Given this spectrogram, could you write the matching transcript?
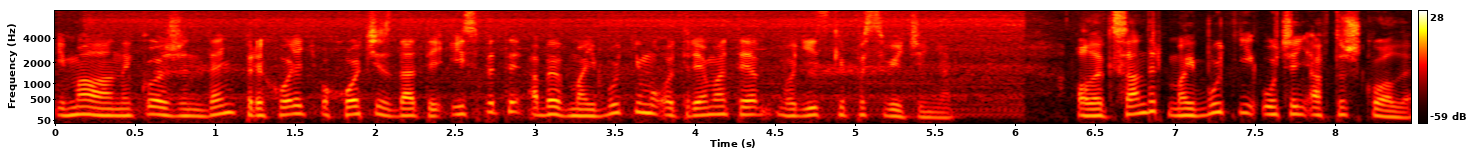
і мало не кожен день приходять охочі здати іспити, аби в майбутньому отримати водійське посвідчення. Олександр майбутній учень автошколи.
